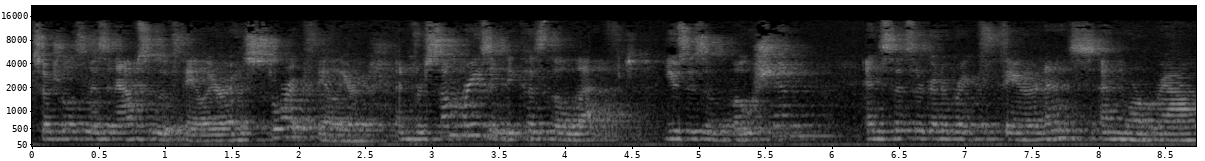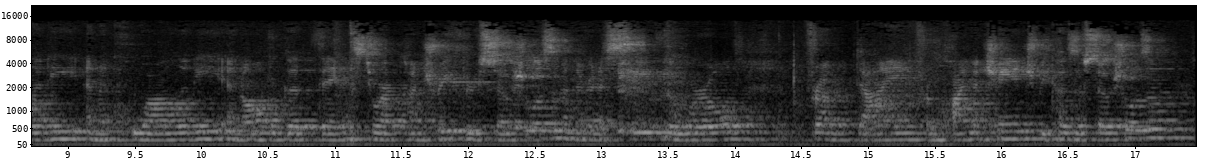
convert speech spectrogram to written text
Socialism is an absolute failure, a historic failure, and for some reason, because the left uses emotion and says they're going to bring fairness and morality and equality and all the good things to our country through socialism, and they're going to save the world from dying from climate change because of socialism,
